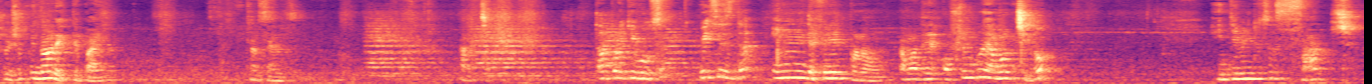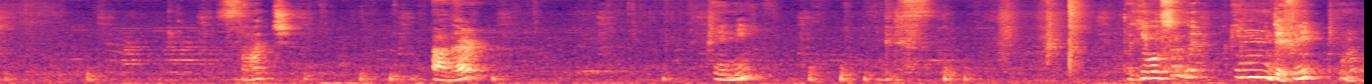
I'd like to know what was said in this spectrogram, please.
শৈশব কিন্তু আমরা দেখতে পাই না। আচ্ছা তারপরে কি বলছে? Which is the indefinite pronoun আমাদের অপশনগুলো এমন ছিল। ইনডেফিনিট হচ্ছে সার্চ সার্চ আদার এনি তো কি বলছো? যে ইনডেফিনিট প্রোনাউন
